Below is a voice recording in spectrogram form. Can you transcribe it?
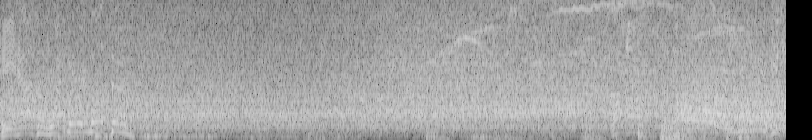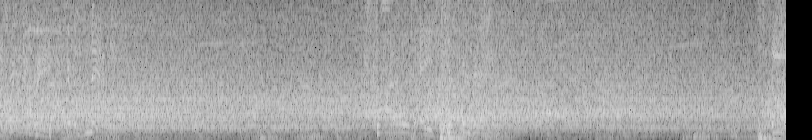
He has him right where he wants him. Uh-oh. Kidding me. Back of his neck. Styles a step ahead. Oh,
